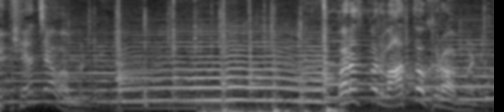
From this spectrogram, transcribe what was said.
ખેંચાવા માંડે પરસ્પર વાતો કરવા માંડે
